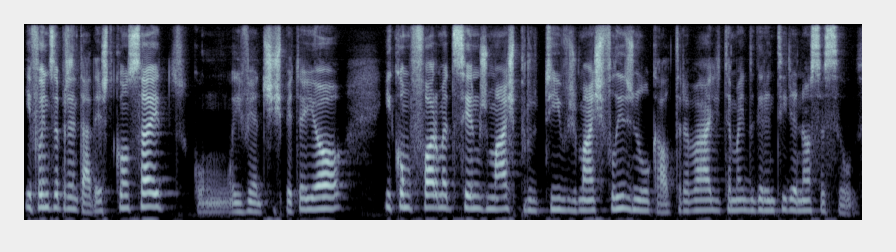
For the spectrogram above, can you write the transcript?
e foi-nos apresentado este conceito, com o evento XPTO, e como forma de sermos mais produtivos, mais felizes no local de trabalho e também de garantir a nossa saúde.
